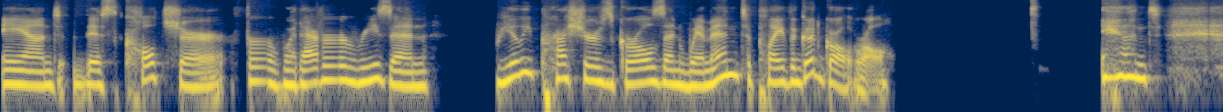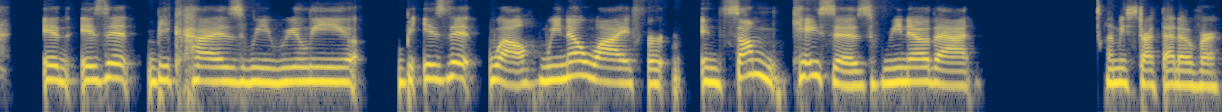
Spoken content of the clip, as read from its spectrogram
and this culture, for whatever reason, really pressures girls and women to play the good girl role. And it, is it because we really, is it, well, we know why for, in some cases, we know that, let me start that over.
